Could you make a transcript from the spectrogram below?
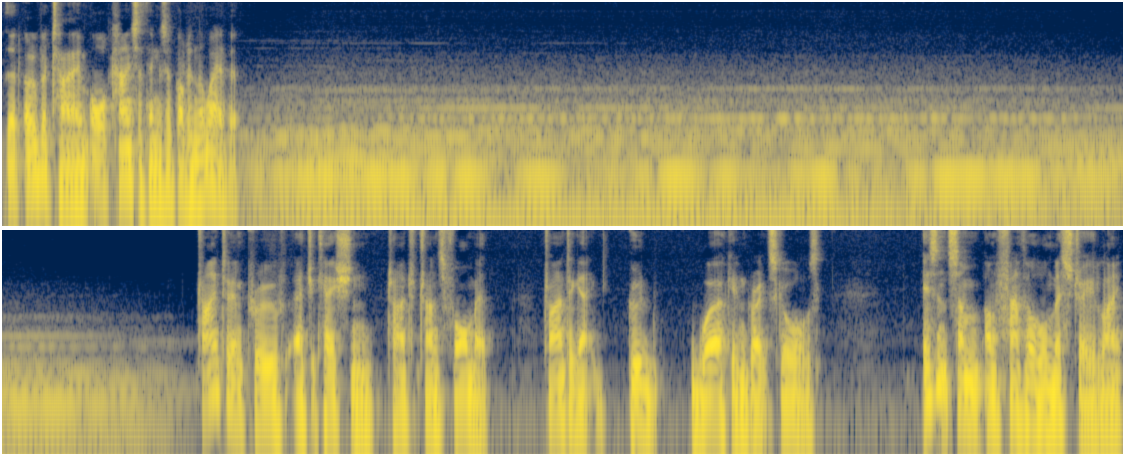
that over time, all kinds of things have got in the way of it. Trying to improve education, trying to transform it, trying to get good work in great schools isn't some unfathomable mystery like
